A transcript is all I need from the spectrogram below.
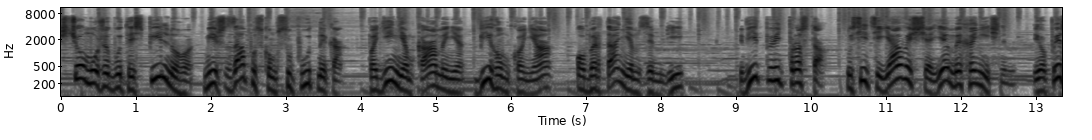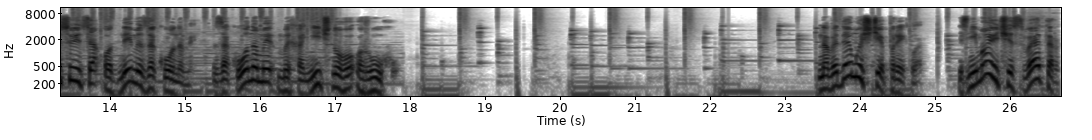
Що може бути спільного між запуском супутника, падінням каменя, бігом коня, обертанням землі? Відповідь проста. Усі ці явища є механічними і описуються одними законами законами механічного руху. Наведемо ще приклад. Знімаючи светр,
